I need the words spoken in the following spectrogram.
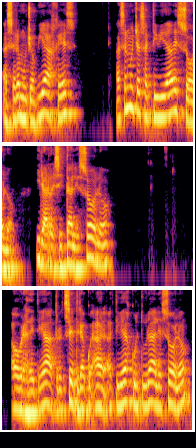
hacer muchos viajes, hacer muchas actividades solo, ir a recitales solo, a obras de teatro, etcétera, actividades culturales solo,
